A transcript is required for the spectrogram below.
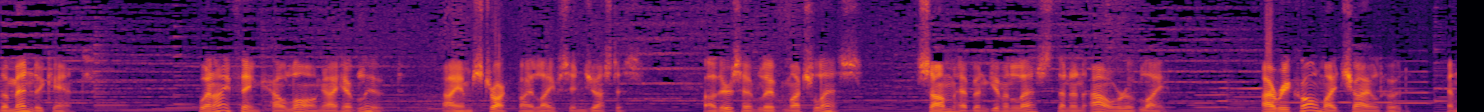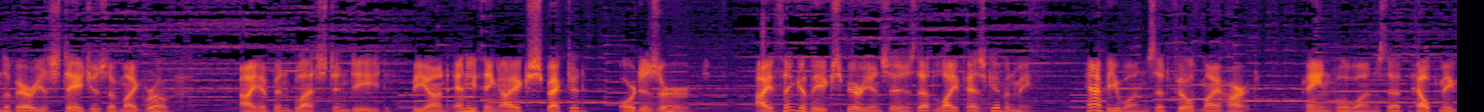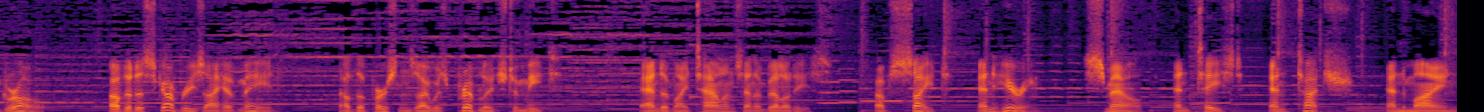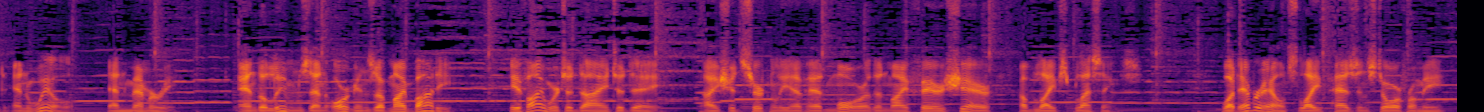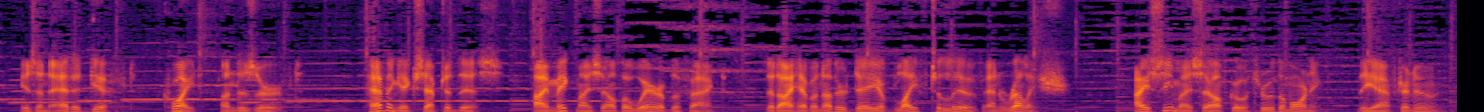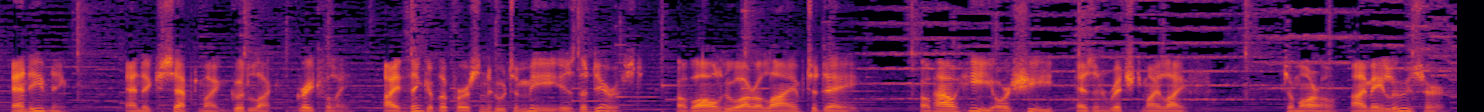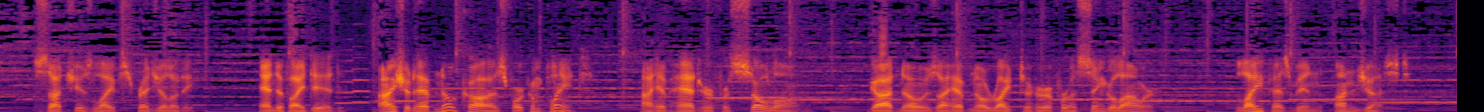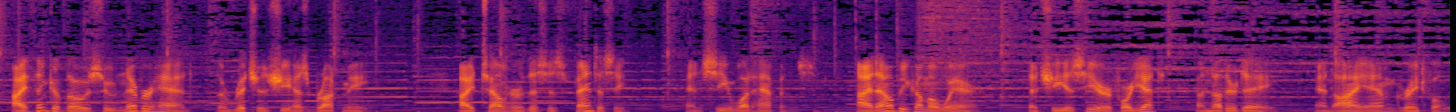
The Mendicant. When I think how long I have lived, I am struck by life's injustice. Others have lived much less. Some have been given less than an hour of life. I recall my childhood and the various stages of my growth. I have been blessed indeed, beyond anything I expected or deserved. I think of the experiences that life has given me, happy ones that filled my heart, painful ones that helped me grow, of the discoveries I have made, of the persons I was privileged to meet, and of my talents and abilities, of sight and hearing, smell and taste and touch, and mind and will and memory, and the limbs and organs of my body. If I were to die today, I should certainly have had more than my fair share of life's blessings. Whatever else life has in store for me is an added gift, quite undeserved. Having accepted this, I make myself aware of the fact that I have another day of life to live and relish. I see myself go through the morning, the afternoon, and evening, and accept my good luck gratefully. I think of the person who to me is the dearest of all who are alive today, of how he or she has enriched my life. Tomorrow I may lose her. Such is life's fragility. And if I did, I should have no cause for complaint. I have had her for so long. God knows I have no right to her for a single hour. Life has been unjust. I think of those who never had the riches she has brought me. I tell her this is fantasy and see what happens. I now become aware that she is here for yet another day, and I am grateful.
